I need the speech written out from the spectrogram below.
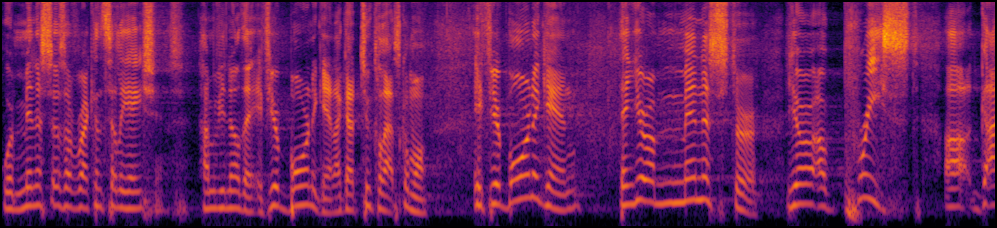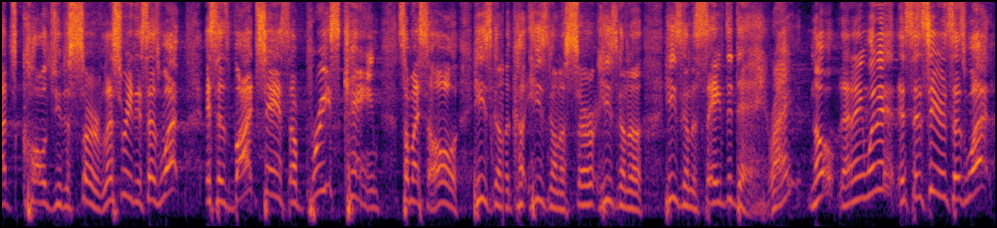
we're ministers of reconciliations? How many of you know that? If you're born again, I got two claps, come on. If you're born again, then you're a minister, you're a priest. Uh, God's called you to serve. Let's read. It says what? It says, by chance, a priest came. Somebody said, "Oh, he's gonna, he's gonna serve. He's gonna, he's gonna save the day." Right? No, that ain't what it. It says here. It says what?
